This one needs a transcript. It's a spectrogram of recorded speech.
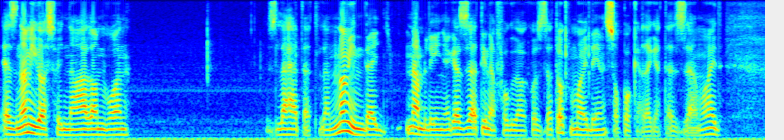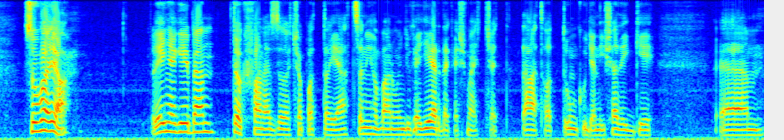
Ez nem igaz, hogy nálam van. Ez lehetetlen. Na mindegy, nem lényeg ezzel, ti ne foglalkozzatok, majd én szopok eleget ezzel majd. Szóval, ja, lényegében tök fan ezzel a csapattal játszani, ha bár mondjuk egy érdekes meccset láthattunk, ugyanis eléggé um,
